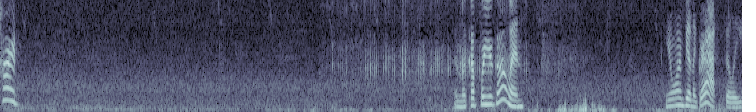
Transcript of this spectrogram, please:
hard. And look up where you're going. You don't want to be on the grass, silly.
